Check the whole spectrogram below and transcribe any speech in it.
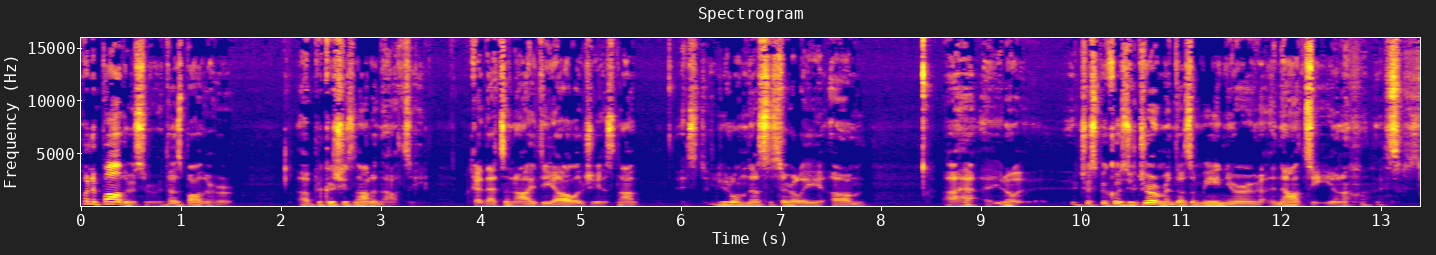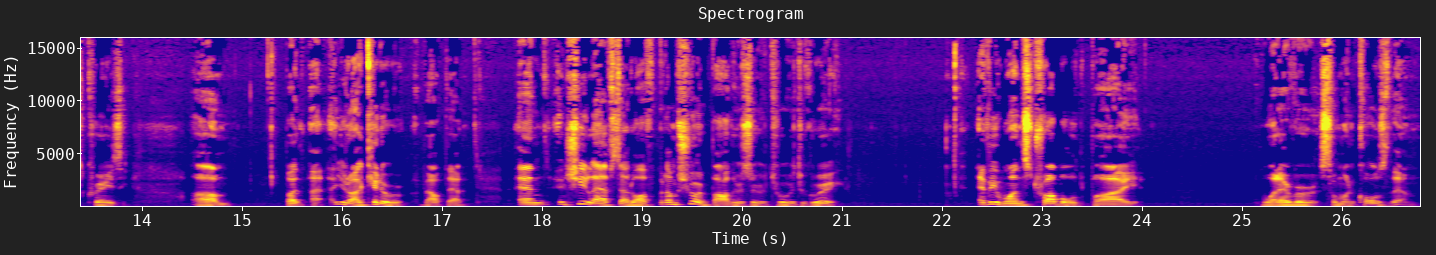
but it bothers her. It does bother her uh, because she's not a Nazi. Okay, that's an ideology. It's not. It's, you don't necessarily, um, uh, you know, just because you're German doesn't mean you're a Nazi. You know, it's crazy. Um, but uh, you know, I kid her about that. And, she laughs that off, but I'm sure it bothers her to a degree. Everyone's troubled by whatever someone calls them,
